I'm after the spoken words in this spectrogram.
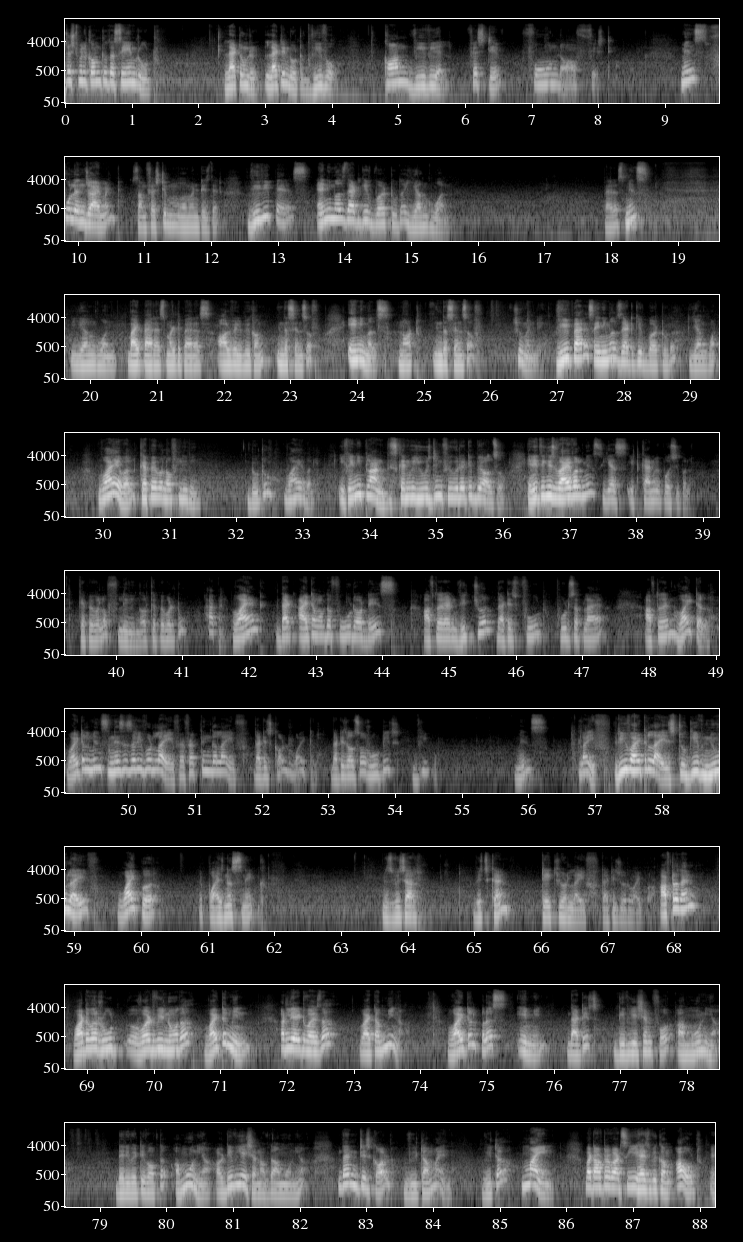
just will come to the same root. Latin, Latin root vivo. Convivial festive fond of feasting means full enjoyment. Some festive moment is there. Viviparous animals that give birth to the young one. Parous means young one. Biparous multiparous all will become in the sense of animals not in the sense of human being. Viviparous animals that give birth to the young one viable capable of living. Due to viable. If any plant this can be used in figurative way also. Anything is viable means yes it can be possible. Capable of living or capable to happen. Viand that item of the food or days after an victual that is food food supplier after an vital. Vital means necessary for life affecting the life. That is called vital. That is also root is vivo means life. Revitalize to give new life viper a poisonous snake means which are which can take your life. That is your viper. After then whatever root word we know the vitamin earlier it was the vitamina. Vital plus amine that is deviation for ammonia derivative of the ammonia or deviation of the ammonia. Then it is called vitamine vitamine. But afterwards e has become out it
